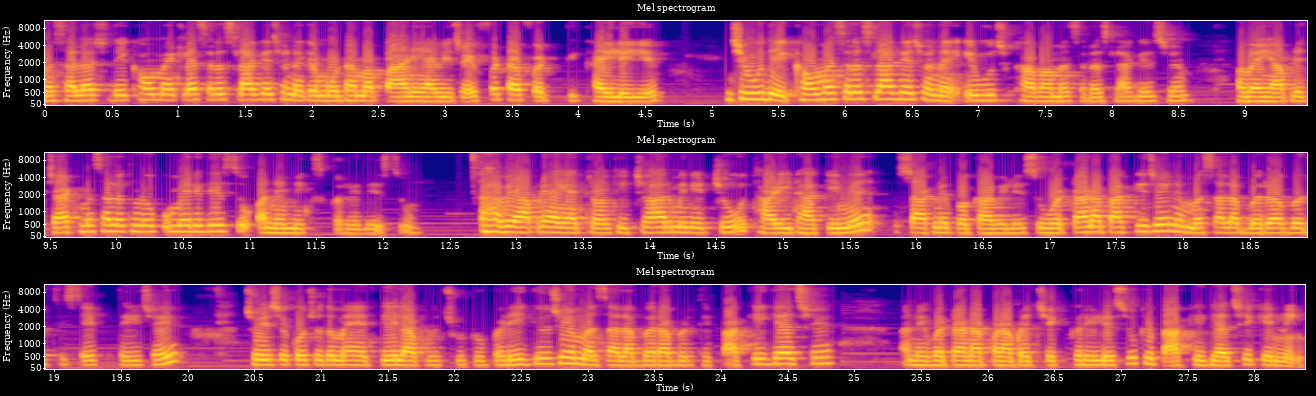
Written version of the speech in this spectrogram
મસાલા જ દેખાવમાં એટલા સરસ લાગે છે ને કે મોઢામાં પાણી આવી જાય, ફટાફટથી ખાઈ લઈએ. જેવું દેખાવમાં સરસ લાગે છે ને એવું જ ખાવામાં સરસ લાગે છે. હવે અહીંયા આપણે ચાટ મસાલા થોડોક ઉમેરી દઈશું અને મિક્સ કરી દઈશું. હવે આપણે અહીંયા ત્રણથી ચાર મિનિટ જેવું થાળી ઢાંકીને શાકને પકાવી લઈશું. વટાણા પાકી જાય ને મસાલા બરાબરથી સેટ થઈ જાય. જોઈ શકો છો તમે, તેલ આપણું છૂટું પડી ગયું છે, મસાલા બરાબરથી પાકી ગયા છે અને વટાણા પણ આપણે ચેક કરી લઈશું કે પાકી ગયા છે કે નહીં.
